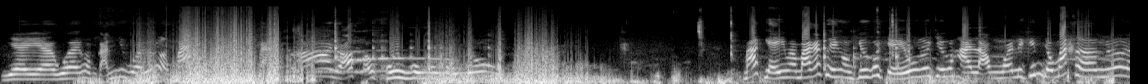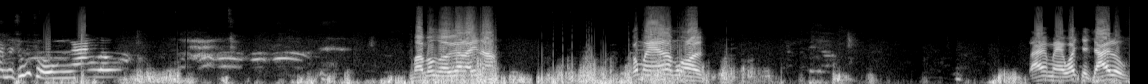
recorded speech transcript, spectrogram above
Về à, quê phong cảnh với quê rất là mát. Đó gió thổi hù hù hù hù luôn mát vậy mà ba các thiên còn chưa có chịu nó chưa có hài lòng phải đi kiếm chỗ mát hơn nữa đi xuống xuồng ăn luôn. Mời mọi người ra đây nè. Có me đó mọi người. Trái me quá trời trái luôn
